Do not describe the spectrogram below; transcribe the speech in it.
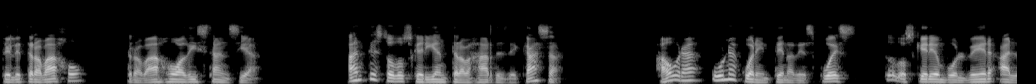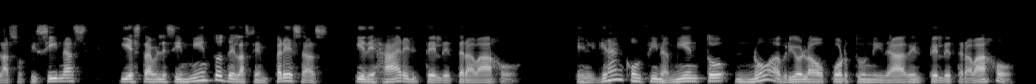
teletrabajo, trabajo a distancia. Antes todos querían trabajar desde casa. Ahora, una cuarentena después, todos quieren volver a las oficinas y establecimientos de las empresas y dejar el teletrabajo. El gran confinamiento no abrió la oportunidad del teletrabajo.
